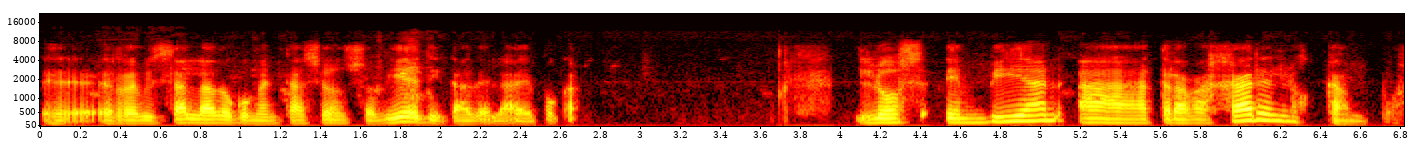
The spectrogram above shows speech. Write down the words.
eh, revisar la documentación soviética de la época los envían a trabajar en los campos.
